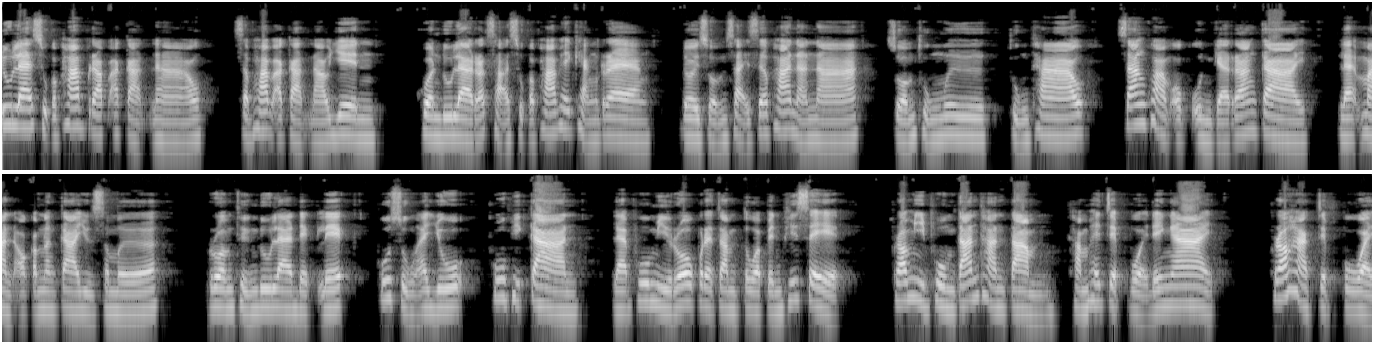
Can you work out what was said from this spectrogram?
ดูแลสุขภาพรับอากาศหนาว สภาพอากาศหนาวเย็น ควรดูแลรักษาสุขภาพให้แข็งแรง โดยสวมใส่เสื้อผ้าหนาๆสวมถุงมือ ถุงเท้า สร้างความอบอุ่นแก่ร่างกาย และหมั่นออกกำลังกายอยู่เสมอ รวมถึงดูแลเด็กเล็ก ผู้สูงอายุ ผู้พิการ และผู้มีโรคประจำตัวเป็นพิเศษ เพราะมีภูมิต้านทานต่ำทำให้เจ็บป่วยได้ง่าย เพราะหากเจ็บป่วย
